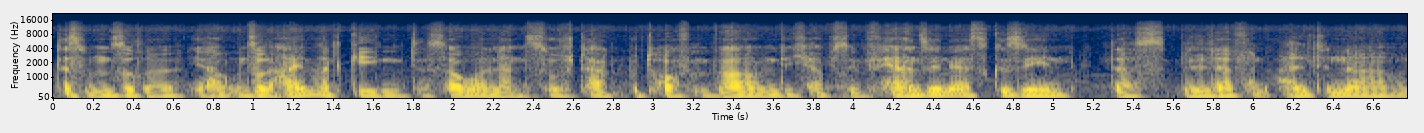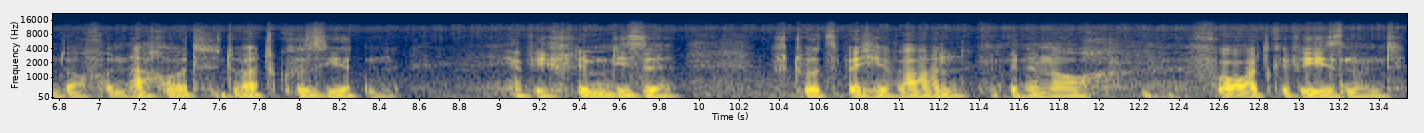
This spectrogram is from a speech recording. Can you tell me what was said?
dass unsere, ja, unsere Heimatgegend, das Sauerland, so stark betroffen war. Und ich habe es im Fernsehen erst gesehen, dass Bilder von Altena und auch von Nachod dort kursierten. Ja, wie schlimm diese Sturzbäche waren. Ich bin dann auch vor Ort gewesen. Und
